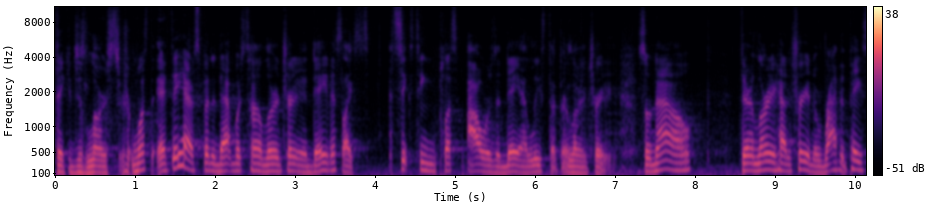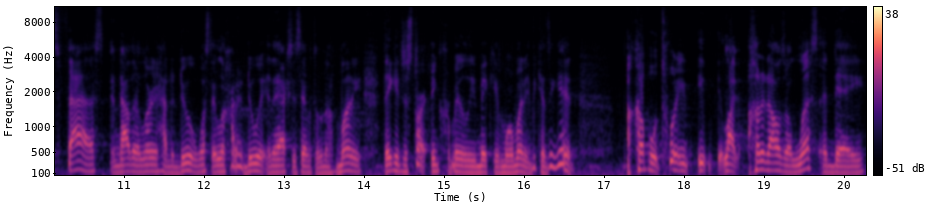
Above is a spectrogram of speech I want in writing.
they can just learn. Once if they have spending that much time learning trading a day, that's like 16 plus hours a day at least that they're learning trading. So now they're learning how to trade at a rapid pace fast and now they're learning how to do it once they learn how to do it and they actually save up enough money they can just start incrementally making more money because again a couple 20 like $100 or less a day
